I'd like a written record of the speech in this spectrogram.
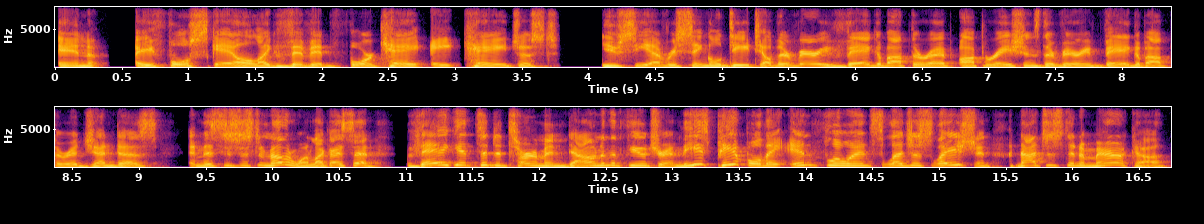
in a full scale, like vivid 4K, 8K, just you see every single detail. They're very vague about their operations, they're very vague about their agendas. And this is just another one. Like I said, they get to determine down in the future. And these people, they influence legislation, not just in America,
